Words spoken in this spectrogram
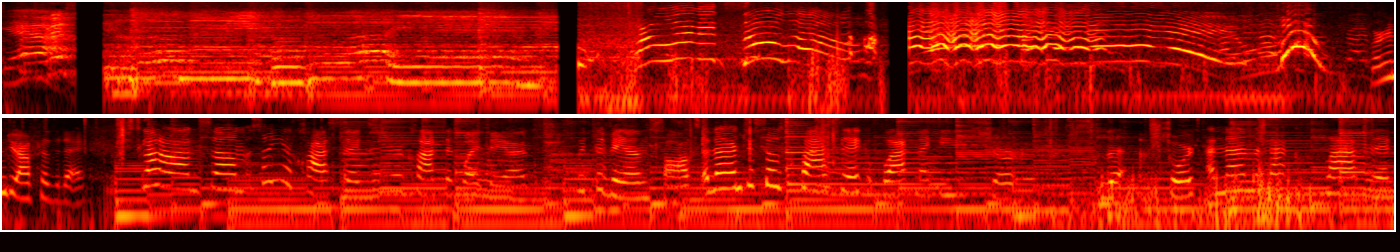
Yeah. We're living solo! We're gonna do after the day. She's got on some some of your classics, your classic white vans with the van socks, and then just those classic black Nike shirt shorts, and then that classic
